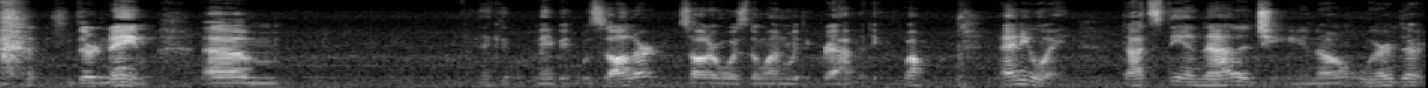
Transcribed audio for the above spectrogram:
their name. Um, I think it, maybe it was Zoller. Zoller was the one with the gravity. Well, anyway, that's the analogy, you know, we're the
